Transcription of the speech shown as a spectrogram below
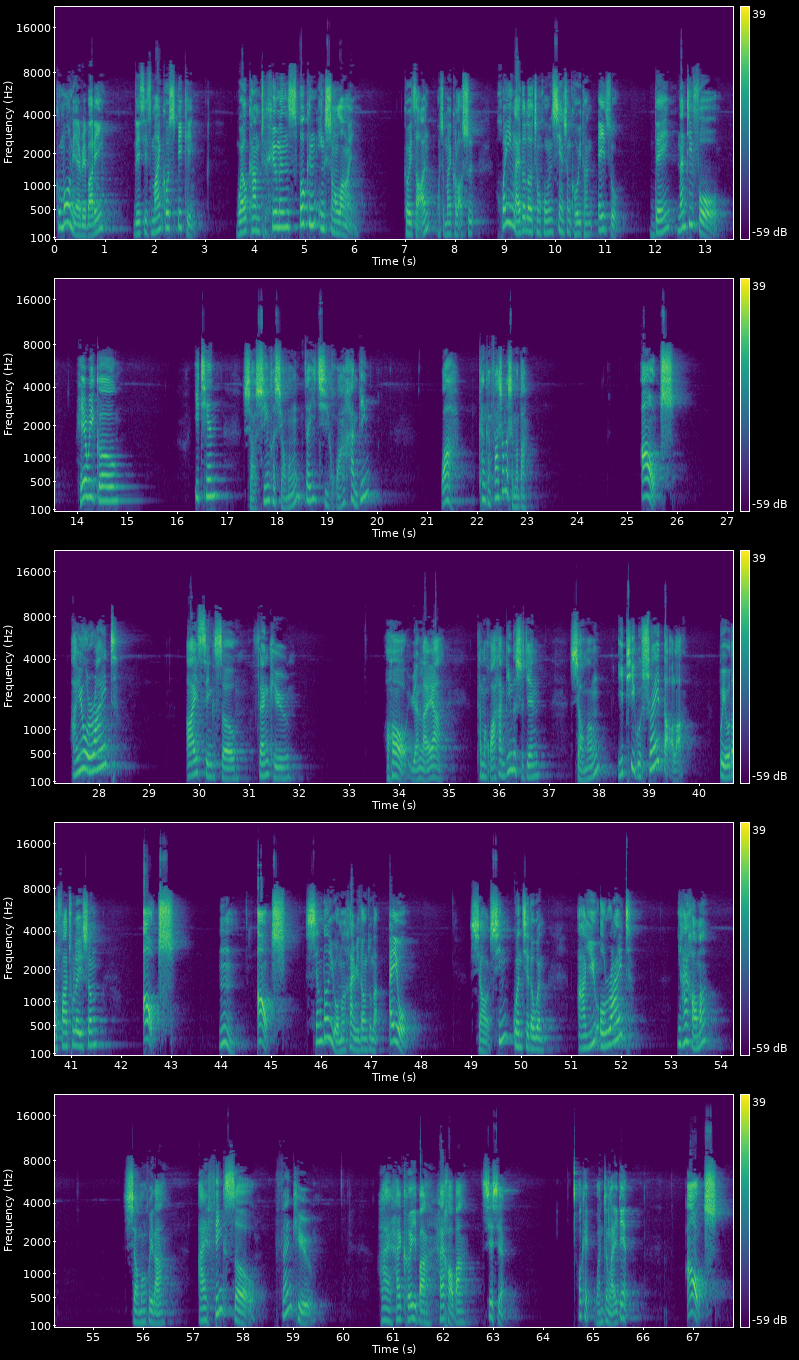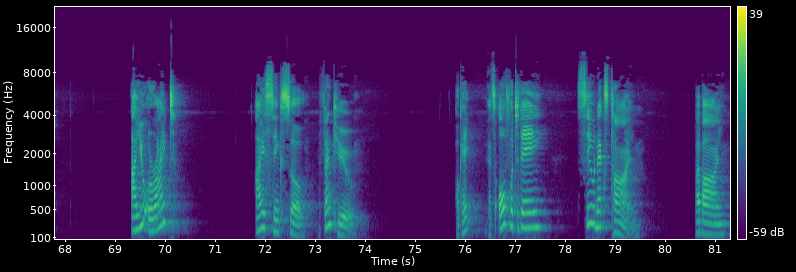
Good morning, everybody. This is Michael speaking. Welcome to Human Spoken English Online. 各位早安，我是 Michael 老师，欢迎来到乐成红线上口语团 A 组，Day ninety four. Here we go. 一天，小新和小萌在一起滑旱冰。哇，看看发生了什么吧。Ouch! Are you alright? I think so. Thank you. 哦，原来呀，他们滑旱冰的时间，小萌一屁股摔倒了，不由得发出了一声 “ouch”。嗯，“ouch” 相当于我们汉语当中的“哎呦”。小新关切地问：“Are you all right？你还好吗？”小萌回答：“I think so. Thank you.” 哎，还可以吧，还好吧，谢谢。OK，完整来一遍。Ouch! Are you alright? I think so. Thank you. Okay, that's all for today. See you next time. Bye bye.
